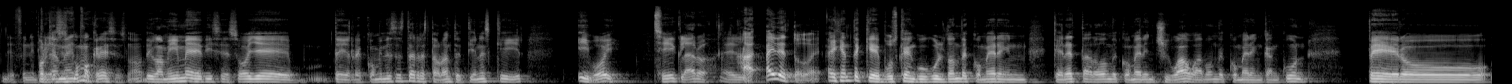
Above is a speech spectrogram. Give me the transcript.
Definitivamente. Porque así es como creces, ¿no? Digo, a mí me dices, oye, te recomiendas este restaurante, tienes que ir y voy. Sí, claro. Hay de todo. ¿eh? Hay gente que busca en Google dónde comer en Querétaro, dónde comer en Chihuahua, dónde comer en Cancún. Pero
